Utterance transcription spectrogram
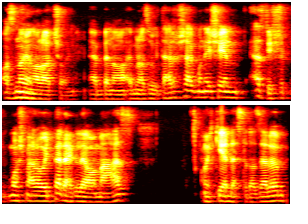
az nagyon alacsony ebben, a, ebben az új társaságban, és én ezt is most már, hogy pereg le a máz, hogy kérdezted az előbb,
